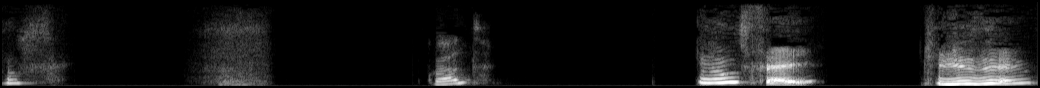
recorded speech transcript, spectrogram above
Não sei. Quanto? Não sei te dizer.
